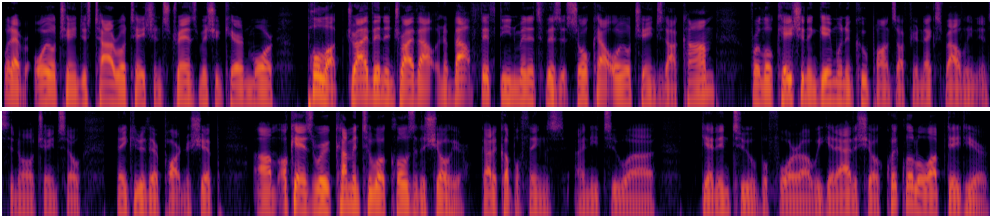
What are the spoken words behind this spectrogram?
whatever, oil changes, tire rotations, transmission care, and more. Pull up, drive in, and drive out in about 15 minutes. Visit SoCalOilChange.com for location and game winning coupons off your next Valvoline Instant Oil Change. So thank you to their partnership. Um, okay, as we're coming to a close of the show here, got a couple things I need to uh, get into before uh, we get out of the show. Quick little update here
